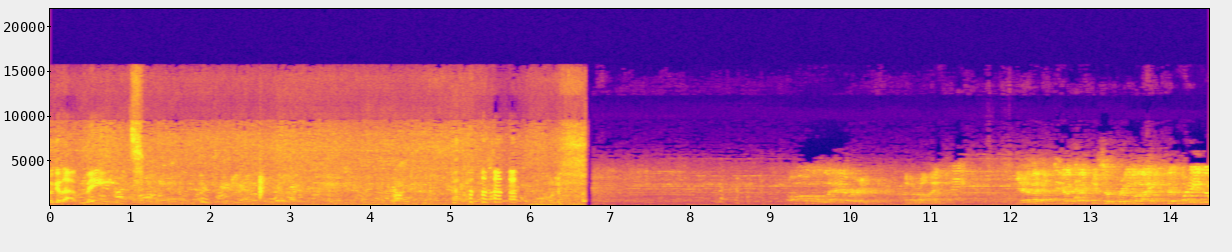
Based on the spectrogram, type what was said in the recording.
Look at that meat! Oh, Larry. All right. Yeah, they have to go take this a relay. What are you doing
